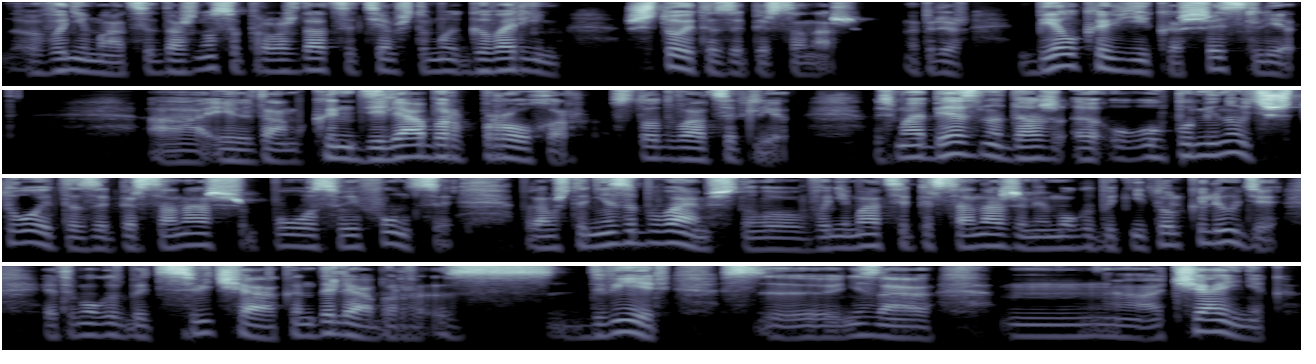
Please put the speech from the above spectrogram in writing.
в анимации должно сопровождаться тем, что мы говорим, что это за персонаж. Например, Белка Вика, 6 лет. А, или там Канделябр Прохор, 120 лет. То есть мы обязаны даже э, упомянуть, что это за персонаж по своей функции. Потому что не забываем, что в анимации персонажами могут быть не только люди. Это могут быть свеча, канделябр, дверь, э, не знаю, а, чайник,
